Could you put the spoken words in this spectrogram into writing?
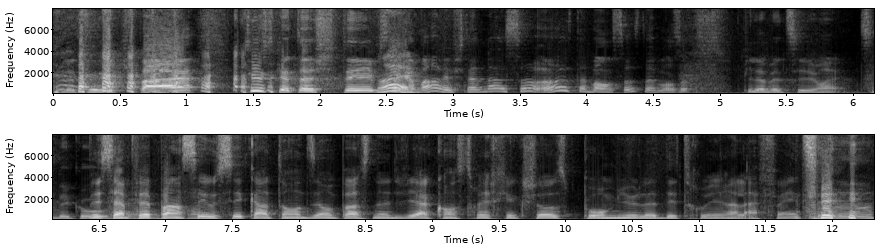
puis là, tu récupères tout ce que t'as jeté, puis Ouais. c'est vraiment, mais finalement, ça, ah, c'était bon, ça, c'était bon, ça. Puis là, ben, tu, ouais, tu découvres. Mais ça me fait que- penser ouais. aussi quand on dit on passe notre vie à construire quelque chose pour mieux le détruire à la fin, tu sais. Mhm.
